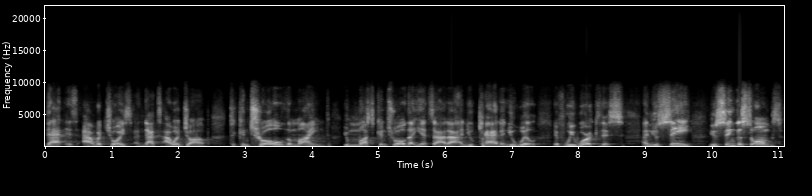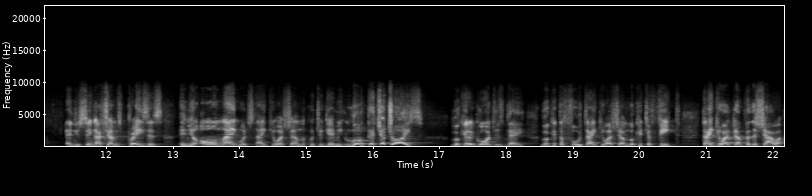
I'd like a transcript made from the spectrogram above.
That is our choice, and that's our job to control the mind. You must control that Yetzer Hara, and you can and you will. If we work this, and you see, you sing the songs and you sing Hashem's praises in your own language. Thank you, Hashem. Look what you gave me. Look, that's your choice. Look at a gorgeous day. Look at the food. Thank you, Hashem. Look at your feet. Thank you, Hashem, for the shower.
